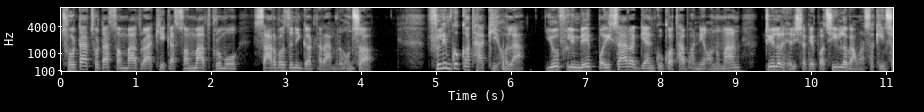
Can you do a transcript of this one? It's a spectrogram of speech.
छोटा छोटा संवाद राखिएका संवाद प्रोमो सार्वजनिक गर्दा राम्रो हुन्छ। फिल्मको कथा के होला? यो फिल्मले पैसा र ग्याङको कथा भन्ने अनुमान ट्रेलर हेरिसकेपछि लगाउन सकिन्छ।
